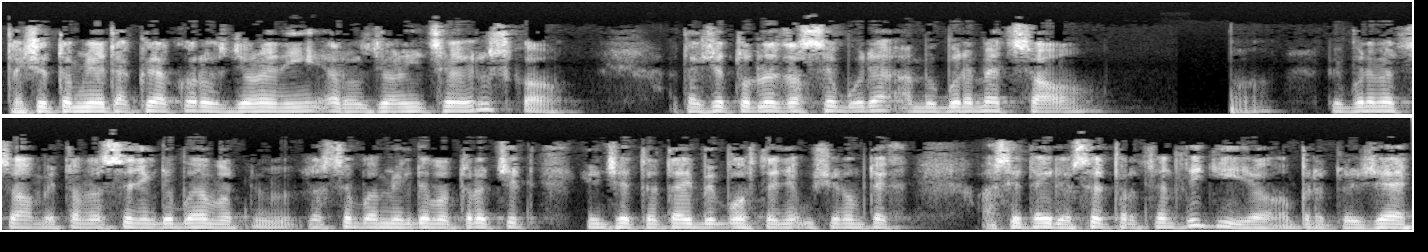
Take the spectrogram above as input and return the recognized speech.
Takže to měli takové jako rozdělený, rozdělený celý Rusko. A takže tohle zase bude a my budeme co? No. My budeme co? My tam zase někde budeme, zase budeme někde otročit, jenže to tady by bylo stejně už jenom těch asi tady 10% lidí, jo? protože e,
